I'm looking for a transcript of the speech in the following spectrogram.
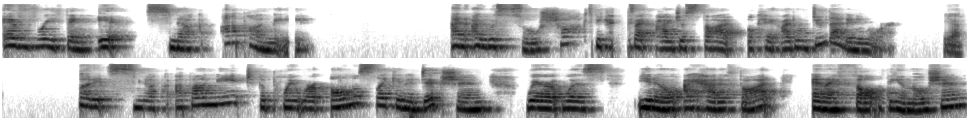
everything, it snuck up on me. And I was so shocked because I, I just thought, okay, I don't do that anymore. Yeah. But it snuck up on me to the point where almost like an addiction, where it was, you know, I had a thought and I felt the emotion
